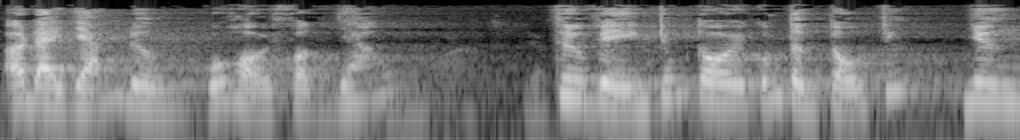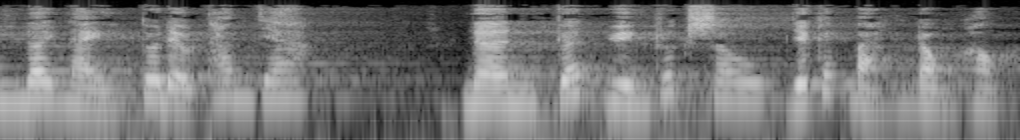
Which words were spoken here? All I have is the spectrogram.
ở đài giảng đường của hội phật giáo. Thư viện chúng tôi cũng từng tổ chức, nhưng nơi này tôi đều tham gia, nên kết duyên rất sâu với các bạn đồng học.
